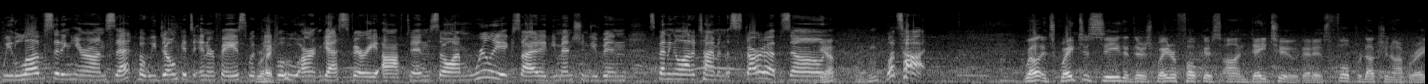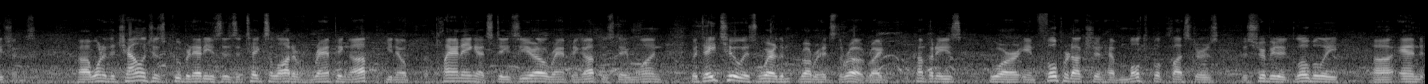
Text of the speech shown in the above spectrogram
we love sitting here on set, but we don't get to interface with right. people who aren't guests very often. So I'm really excited. You mentioned you've been spending a lot of time in the startup zone. Yep. Mm -hmm. What's hot? Well, it's great to see that there's greater focus on day two, that is full production operations. Uh, one of the challenges of Kubernetes is it takes a lot of ramping up, you know, planning, that's day zero, ramping up is day one, but day two is where the rubber hits the road, right? Companies who are in full production have multiple clusters distributed globally, uh, and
